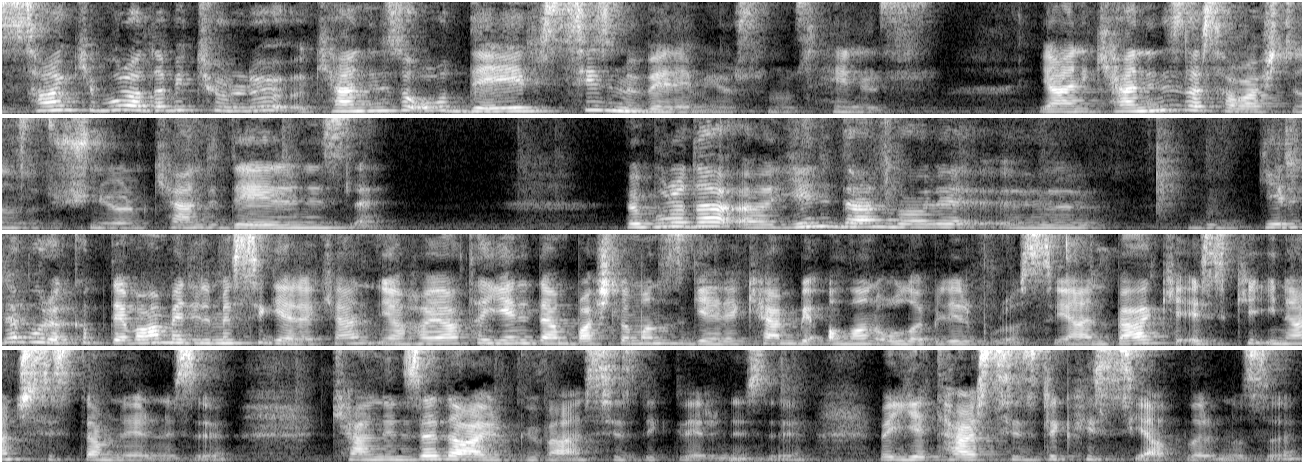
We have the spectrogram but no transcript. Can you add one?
sanki burada bir türlü kendinize o değeri siz mi veremiyorsunuz henüz? Yani kendinizle savaştığınızı düşünüyorum, kendi değerinizle. Ve burada e, yeniden böyle e, geride bırakıp devam edilmesi gereken ya hayata yeniden başlamanız gereken bir alan olabilir burası. Yani belki eski inanç sistemlerinizi, kendinize dair güvensizliklerinizi ve yetersizlik hissiyatlarınızı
